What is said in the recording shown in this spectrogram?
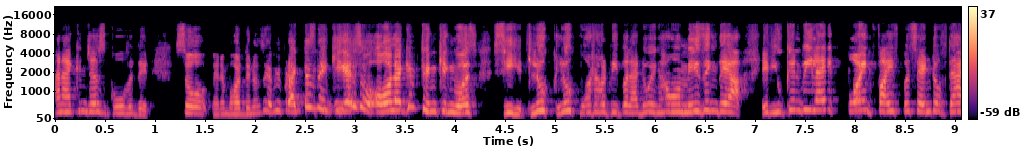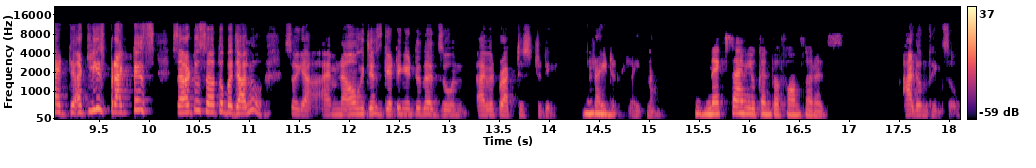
and I can just go with it so मैंने बहुत दिनों से अभी practice नहीं की है so all I kept thinking was see it look look what all people are doing how amazing they are if you can be like 0.5% of that at least practice sa to sa to baja lo so yeah I'm now just getting into that zone I will practice today right right now Mhm. Next time you can perform for us. I don't think so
